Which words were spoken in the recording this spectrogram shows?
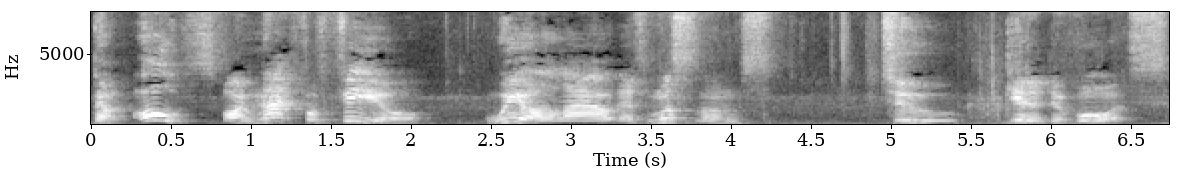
the oaths are not fulfilled, we are allowed as Muslims to get a divorce.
